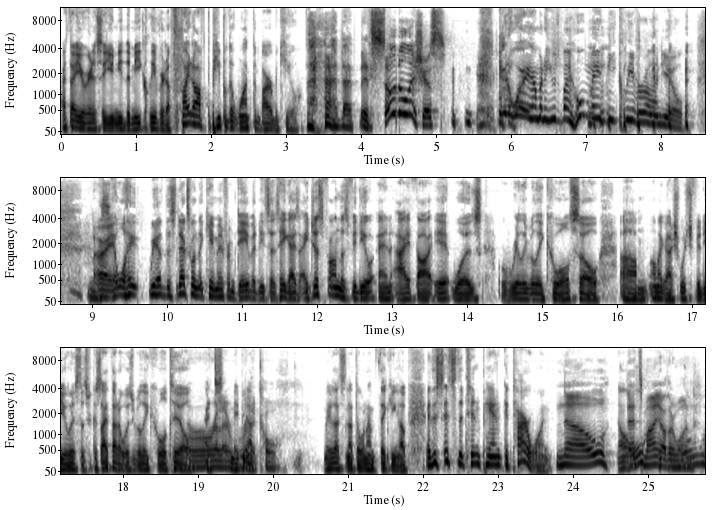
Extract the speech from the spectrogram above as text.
I thought you were going to say you need the meat cleaver to fight off the people that want the barbecue. that it's so delicious. Get away! I'm going to use my homemade meat cleaver on you. All right. Well, hey, we have this next one that came in from David. and He says, "Hey guys, I just found this video and I thought it was really, really cool. So, um, oh my gosh, which video is this? Because I thought it was really cool too. That's Really, maybe really not. cool. Maybe that's not the one I'm thinking of. And this, it's the tin pan guitar one. No, No, that's my other one.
